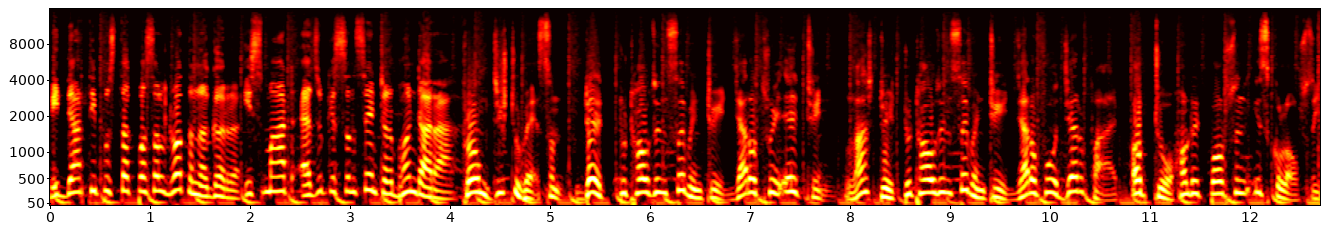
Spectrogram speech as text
विद्यार्थी पुस्तक पसल Ratnanagar smart education centre Bhandara from distribution Date 2017-03-18, last date 2017-04-05, up to 100% scholarship.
